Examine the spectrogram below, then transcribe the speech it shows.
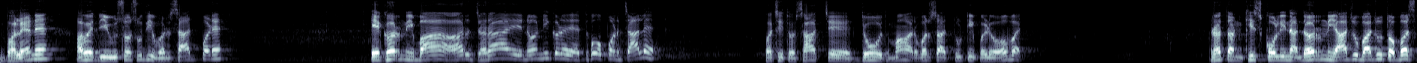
ભલે ને હવે દિવસો સુધી વરસાદ પડે. એ ઘરની બહાર જરાય ન નીકળે તો પણ ચાલે. પછી તો સાચે ધોધમાર વરસાદ તૂટી પડ્યો, હો ભાઈ. રતન ખિસકોલીના દરની આજુબાજુ તો બસ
